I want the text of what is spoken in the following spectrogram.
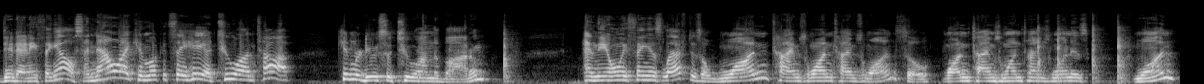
did anything else. And now I can look and say, hey, a 2 on top can reduce a 2 on the bottom. And the only thing is left is a 1 times 1 times 1. So 1 times 1 times 1 is 1.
